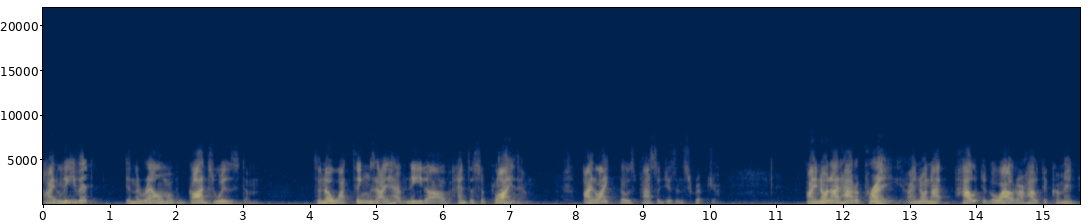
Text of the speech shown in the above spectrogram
I leave it in the realm of God's wisdom to know what things I have need of and to supply them. I like those passages in Scripture. I know not how to pray. I know not how to go out or how to come in.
